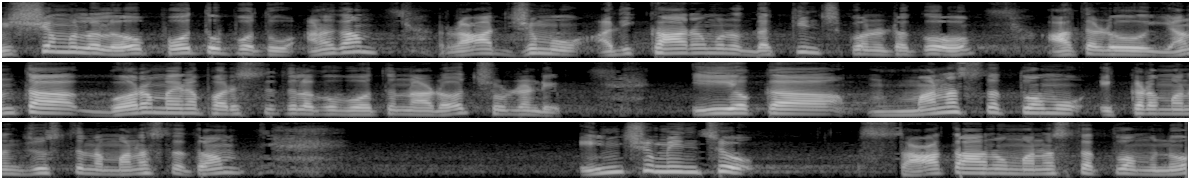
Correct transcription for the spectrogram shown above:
విషయములలో పోతూ పోతూ అనగా రాజ్యము అధికారమును దక్కించుకొనుటకు అతడు ఎంత ఘోరమైన పరిస్థితులకు పోతున్నాడో చూడండి. ఈ యొక్క మనస్తత్వము ఇక్కడ మనం చూస్తున్న మనస్తత్వం ఇంచుమించు సాతాను మనస్తత్వమును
